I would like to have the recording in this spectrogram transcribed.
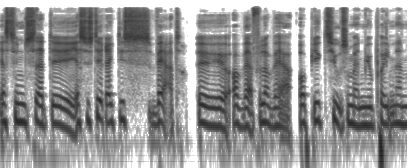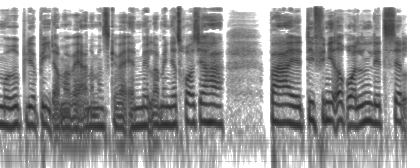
jeg synes, at øh, jeg synes, det er rigtig svært øh, at i hvert fald at være objektiv, som man jo på en eller anden måde bliver bedt om at være, når man skal være anmelder. Men jeg tror også, jeg har bare øh, defineret rollen lidt selv,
